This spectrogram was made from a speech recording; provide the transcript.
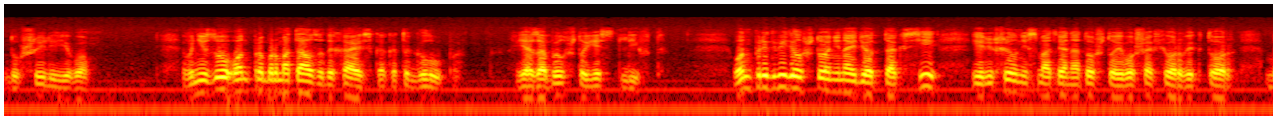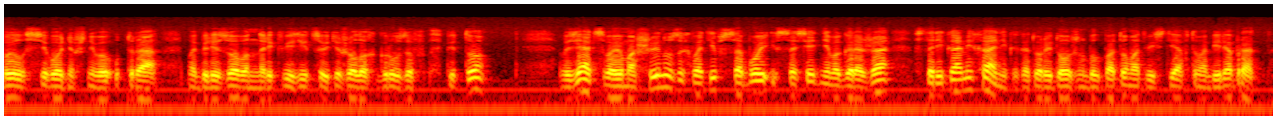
душили его. Внизу он пробормотал, задыхаясь, как это глупо. Я забыл, что есть лифт. Он предвидел, что не найдет такси, и решил, несмотря на то, что его шофер Виктор был с сегодняшнего утра мобилизован на реквизицию тяжелых грузов в Пито, взять свою машину, захватив с собой из соседнего гаража старика-механика, который должен был потом отвезти автомобиль обратно.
